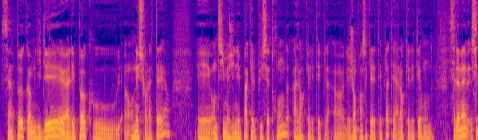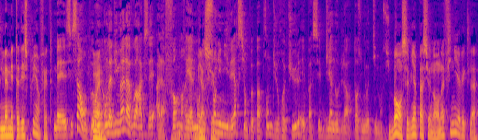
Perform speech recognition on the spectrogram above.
C'est un peu comme l'idée à l'époque où on est sur la Terre et on ne s'imaginait pas qu'elle puisse être ronde alors qu'elle était plate. Euh, les gens pensaient qu'elle était plate et alors qu'elle était ronde. C'est le même, c'est le même état d'esprit en fait. Mais c'est ça, on peut, on, a du mal à avoir accès à la forme réellement de son univers si on peut pas prendre du recul et passer bien au-delà, dans une autre dimension. Bon, c'est bien passionnant. On a fini avec la,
